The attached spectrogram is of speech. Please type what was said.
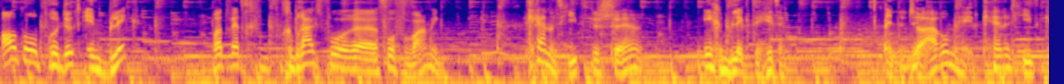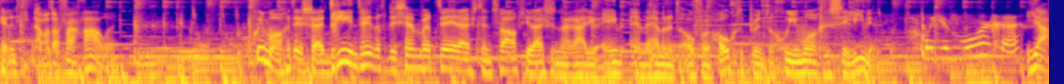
alcoholproduct in blik... wat werd ge- gebruikt voor, eh, voor verwarming. Kenneth Heat, dus eh, ingeblikte hitte. En daarom heet Kenneth Heat Kenneth Heat. Nou, wat een verhaal, hè? Goedemorgen, het is eh, 23 december 2012. Je luistert naar Radio 1 en we hebben het over hoogtepunten. Goedemorgen, Celine. Goedemorgen. Ja,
